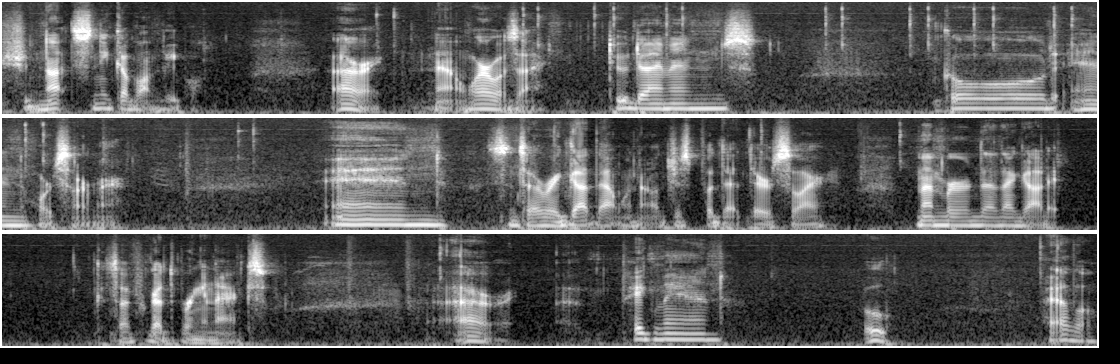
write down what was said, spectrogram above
should not sneak up on people. Alright, now where was I? Two diamonds, gold, and horse armor. And since I already got that one, I'll just put that there so I remember that I got it. Because I forgot to bring an axe. Alright. Pigman. Ooh. Hello.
